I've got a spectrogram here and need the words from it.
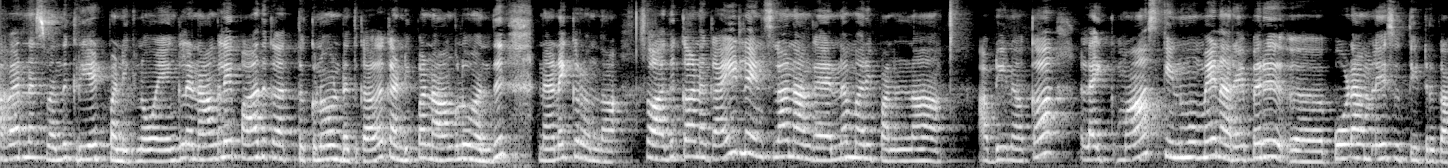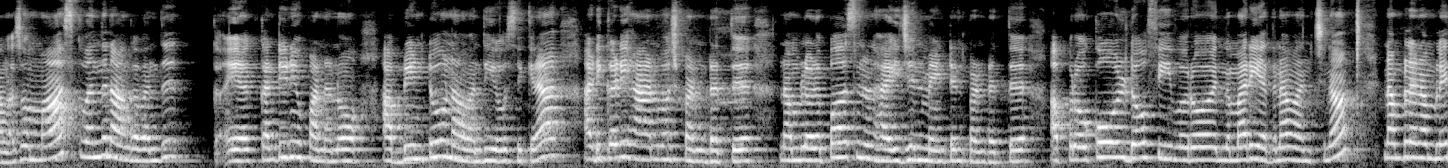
அவேர்னஸ் வந்து க்ரியேட் பண்ணிக்கணும். எங்களை நாங்களே பாதுகாத்துக்கணுன்றதுக்காக கண்டிப்பாக நாங்களும் வந்து நினைக்கிறோம் தான். ஸோ அதுக்கான கைட்லைன்ஸ்லாம் நாங்கள் என்ன மாதிரி பண்ணலாம்? அப்படின்னாக்கா லைக் மாஸ்க் இன்னுமுமே நிறைய பேர் போடாமலே சுற்றிட்டு இருக்காங்க. ஸோ மாஸ்க் வந்து நாங்கள் வந்து கண்டினியூ பண்ணணும் அப்படின்ட்டு நான் வந்து யோசிக்கிறேன். அடிக்கடி ஹேண்ட் வாஷ் பண்ணுறது நம்மளோட பர்சனல் ஹைஜீன் மெயின்டைன் பண்ணுறது அப்புறம் கோல்டோ ஃபீவரோ இந்த மாதிரி எதனா வந்துச்சுன்னா நம்மளை நம்மளே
